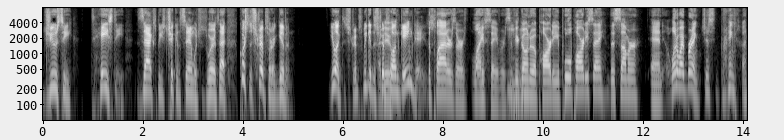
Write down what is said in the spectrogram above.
juicy, tasty Zaxby's chicken sandwich is where it's at. Of course, the strips are a given. You like the strips? We get the strips on game days. The platters are lifesavers. Mm-hmm. If you're mm-hmm. going to a party, a pool party, say this summer, and what do I bring? Just bring a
